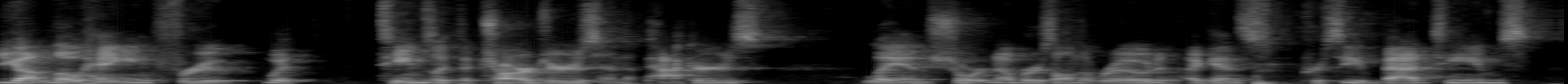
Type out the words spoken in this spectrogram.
You got low hanging fruit with teams like the Chargers and the Packers laying short numbers on the road against perceived bad teams.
